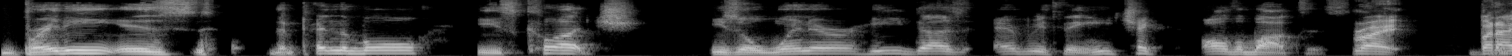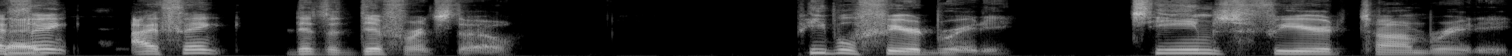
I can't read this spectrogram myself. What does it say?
Brady is dependable. He's clutch. He's a winner. He does everything. He checked all the boxes. Right. But I think I think there's a difference though. People feared Brady. Teams feared Tom Brady.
